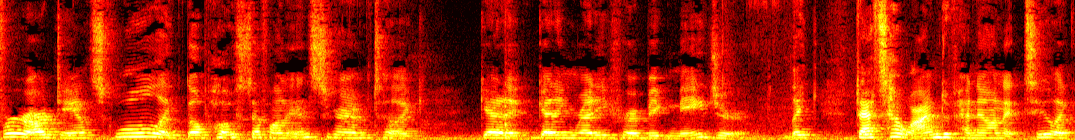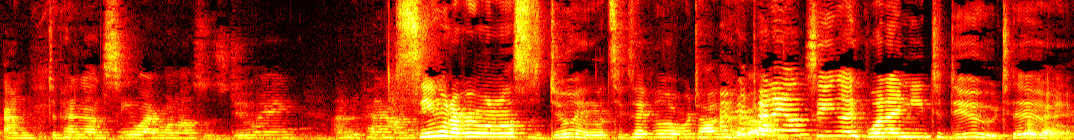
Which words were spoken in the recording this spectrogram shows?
for our dance school, like they'll post stuff on Instagram to like get it getting ready for a big major. Like that's how I'm dependent on it too. Like I'm dependent on seeing what everyone else is doing. I'm dependent on Seeing what everyone else is doing, that's exactly what we're talking I'm about. depending on seeing like what I need to do too. Okay.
